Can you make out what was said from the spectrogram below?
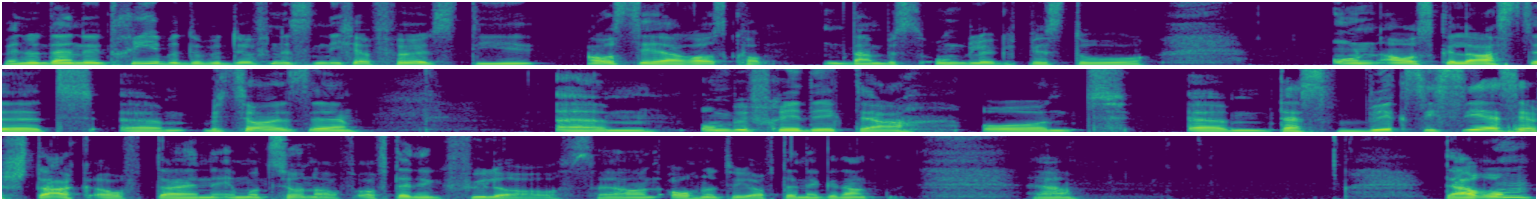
Wenn du deine Triebe, die Bedürfnisse nicht erfüllst, die aus dir herauskommen, dann bist du unglücklich, bist du unausgelastet, ähm, beziehungsweise ähm, unbefriedigt, ja. Und ähm, das wirkt sich sehr, sehr stark auf deine Emotionen auf, auf deine Gefühle aus, ja, und auch natürlich auf deine Gedanken, ja. Darum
